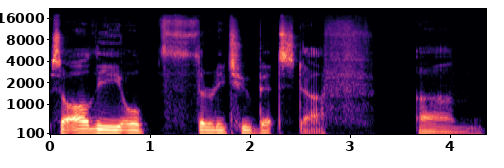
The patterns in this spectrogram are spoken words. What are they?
So all the old 32-bit stuff, um,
